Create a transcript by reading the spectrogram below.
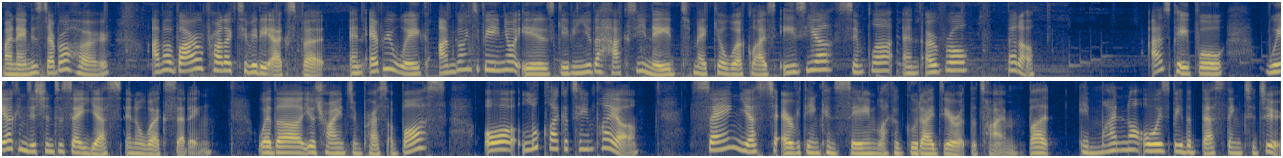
My name is Deborah Ho. I'm a viral productivity expert, and every week I'm going to be in your ears giving you the hacks you need to make your work lives easier, simpler, and overall better. As people, we are conditioned to say yes in a work setting, whether you're trying to impress a boss or look like a team player. Saying yes to everything can seem like a good idea at the time, but it might not always be the best thing to do.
